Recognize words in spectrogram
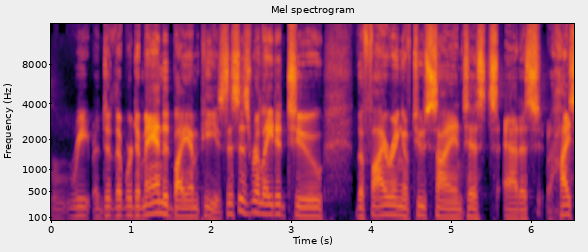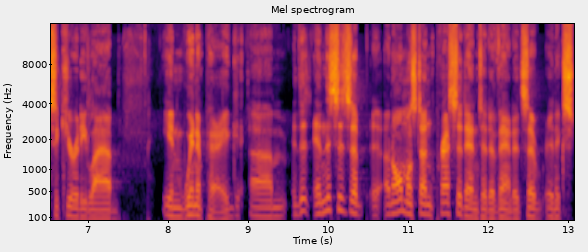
re- that were demanded by MPs. This is related to the firing of two scientists at a high security lab in Winnipeg. Um, this, and this is a, an almost unprecedented event. It's a, an ex-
